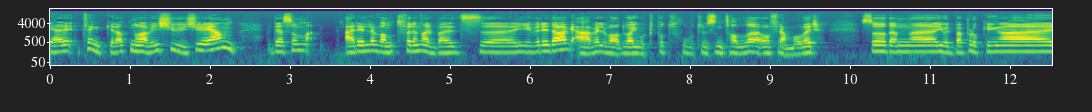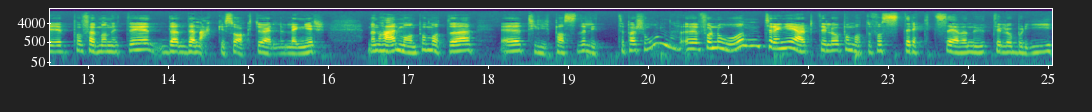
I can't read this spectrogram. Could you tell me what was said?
jeg tenker at nå er vi i 2021. Det som er relevant for en arbeidsgiver i dag, er vel hva du har gjort på 2000-tallet og framover. Så den uh, jordbærplukkinga på 95, den, den, er ikke så aktuell lenger. Men her må en på en måte uh, tilpasse det litt til person. Uh, for noen trenger hjelp til å på en måte få strekt CV-en ut til å bli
